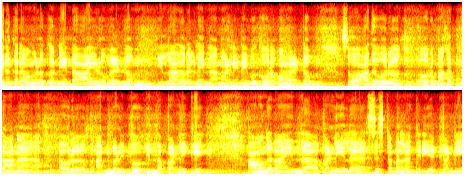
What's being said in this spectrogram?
இருக்கிறவங்களுக்கும் நீண்ட ஆயுளும் வேண்டும். இல்லாதவர்களை நாம் நினைவு கூறவும் வேண்டும். ஸோ அது ஒரு ஒரு மகத்தான ஒரு அன்பளிப்பு இந்த பள்ளிக்கு. அவங்க தான் இந்த பள்ளியில் சிஸ்டம் எல்லாம் கிரியேட் பண்ணி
